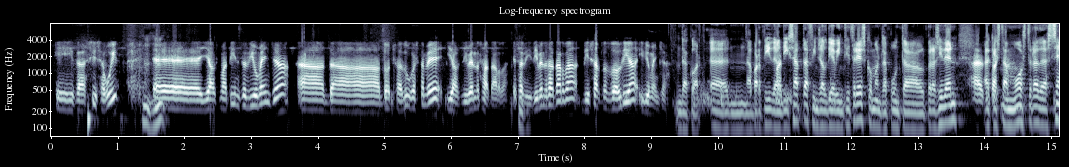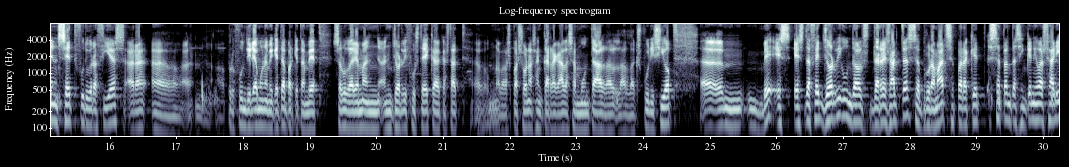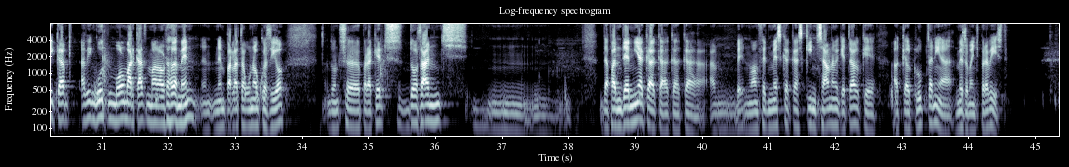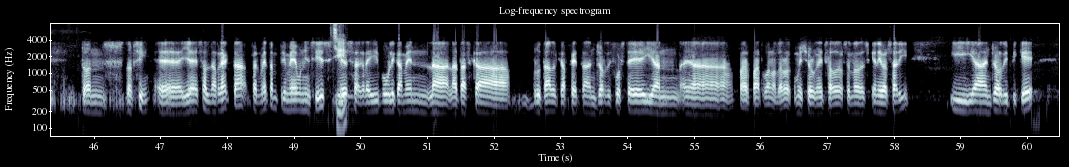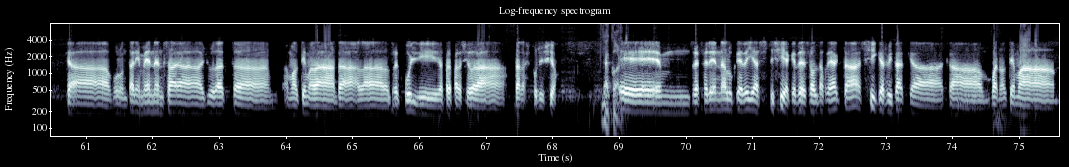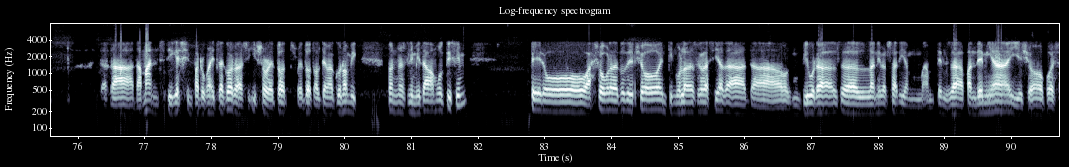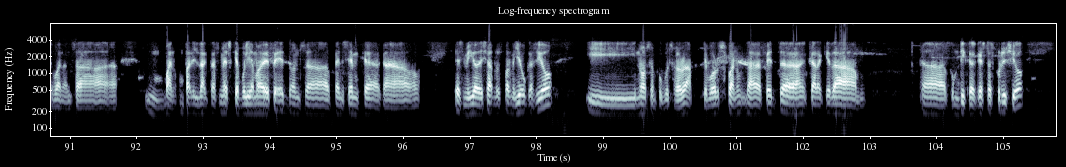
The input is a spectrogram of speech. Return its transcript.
i de 6 a 8, uh -huh. eh, i els matins de diumenge eh, de 12 a 2 també, i els divendres a la tarda. És a dir, divendres a la tarda, dissabte tot el dia i diumenge. D'acord. Eh, a partir de dissabte fins al dia 23, com ens apunta el president, Exacte. aquesta mostra de 107 fotografies, ara eh, aprofundirem una miqueta perquè també saludarem en, en Jordi Fuster, que, que ha estat eh, una de les persones encarregades a muntar l'exposició. Eh, bé, és, és de fet, Jordi, un dels darrers actes programats per aquest 75 aniversari aniversari que ha vingut molt marcat, malauradament, n'hem parlat alguna ocasió, doncs, eh, per aquests dos anys mm, de pandèmia que, que, que, que bé, no han fet més que, que esquinçar una miqueta el que, el que el club tenia més o menys previst. Doncs, doncs sí, eh, ja és el darrer acte. Permetem primer un incís, sí. i és agrair públicament la, la tasca brutal que ha fet en Jordi Fuster i en, eh, per part bueno, de la comissió organitzadora del 125 aniversari i en Jordi Piqué, que voluntàriament ens ha ajudat eh, amb el tema de, de la, el recull i la preparació de l'exposició. D'acord. Eh, referent a el que deies, sí, sí, aquest és el darrer acte, sí que és veritat que, que bueno, el tema de, de mans, diguéssim, per organitzar coses i sobretot, sobretot el tema econòmic, doncs es limitava moltíssim, però a sobre de tot això hem tingut la desgràcia de, de viure l'aniversari en, en temps de pandèmia i això pues, bueno, ens ha, bueno, un parell d'actes més que volíem haver fet, doncs eh, pensem que, que és millor deixar-los per millor ocasió i no s'han pogut celebrar. Llavors, bueno, de fet, eh, encara queda, eh, com dic, aquesta exposició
